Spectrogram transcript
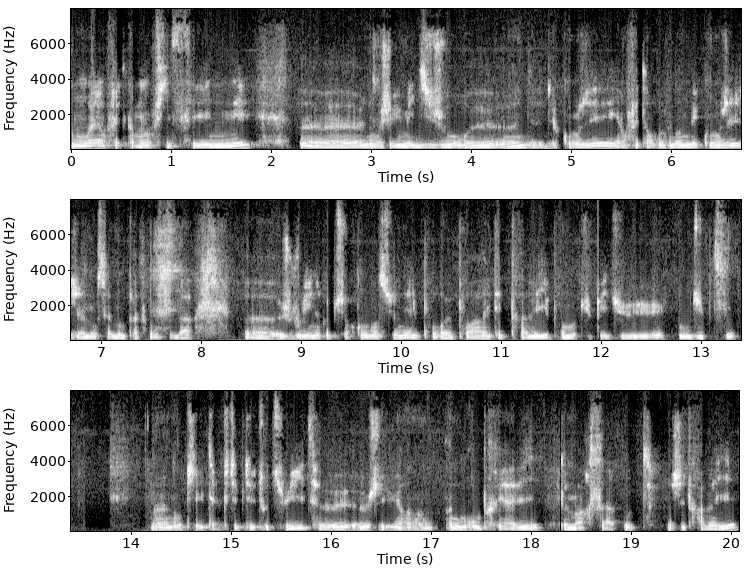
Ouais, en fait, quand mon fils est né, euh, donc j'ai eu mes 10 jours euh, de, congé. Et en fait, en revenant de mes congés, j'ai annoncé à mon patron que bah, euh, je voulais une rupture conventionnelle pour, pour arrêter de travailler, pour m'occuper du, petit. donc, il a été accepté tout de suite. j'ai eu un, gros préavis. De mars à août, j'ai travaillé.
